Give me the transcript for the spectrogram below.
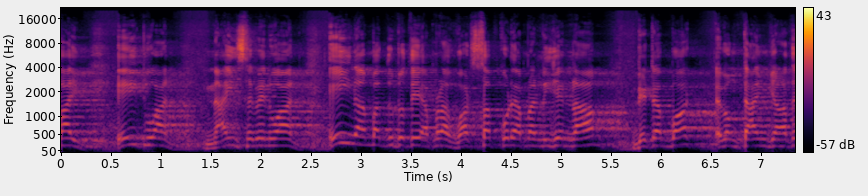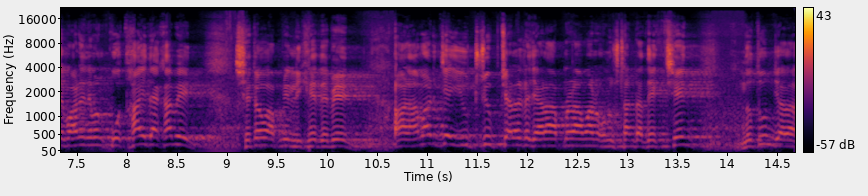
five eight one nine seven one এই নাম্বার দুটোতে আপনারা হোয়াটসঅ্যাপ করে আপনার নিজের নাম ডেট অফ বার্থ এবং টাইম জানাতে পারেন এবং কোথায় দেখাবেন সেটাও আপনি লিখে দেবেন। আর আমার যে ইউটিউব চ্যানেলটা যারা আপনারা আমার অনুষ্ঠানটা দেখছেন, নতুন যারা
